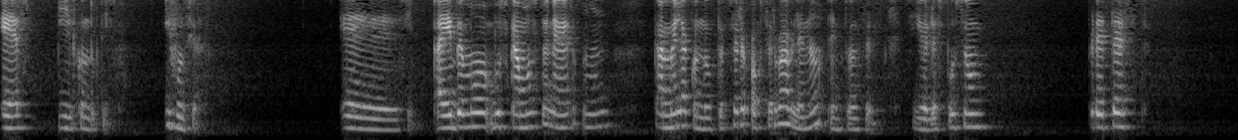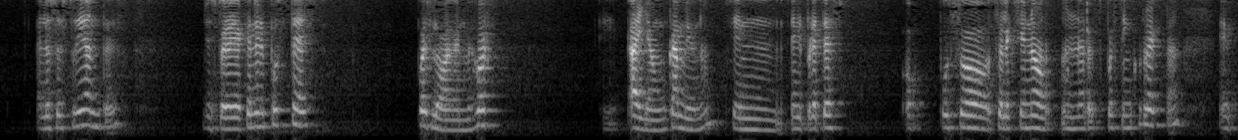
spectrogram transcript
es el conductismo y funciona. Eh, sí, ahí vemos, buscamos tener un cambio en la conducta observable, ¿no? Entonces, si yo les puse un pretest a los estudiantes, yo esperaría que en el post-test, pues lo hagan mejor. Haya un cambio, ¿no? Si en el pretest puso, seleccionó una respuesta incorrecta, el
